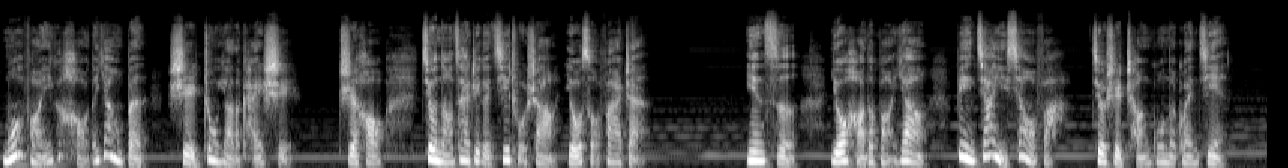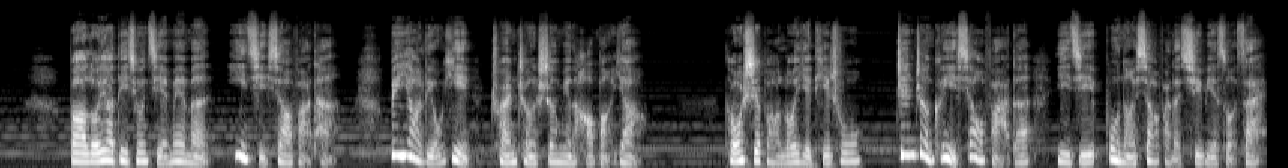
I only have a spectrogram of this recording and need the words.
模仿一个好的样本是重要的开始，之后就能在这个基础上有所发展。因此，有好的榜样并加以效法，就是成功的关键。保罗要弟兄姐妹们一起效法他，并要留意传承生命的好榜样。同时，保罗也提出真正可以效法的以及不能效法的区别所在。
